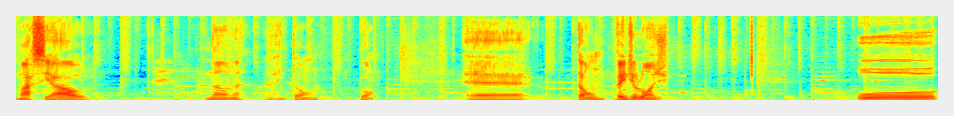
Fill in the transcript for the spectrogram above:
Marcial? não, né? É, então, bom. É, então, vem de longe. O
